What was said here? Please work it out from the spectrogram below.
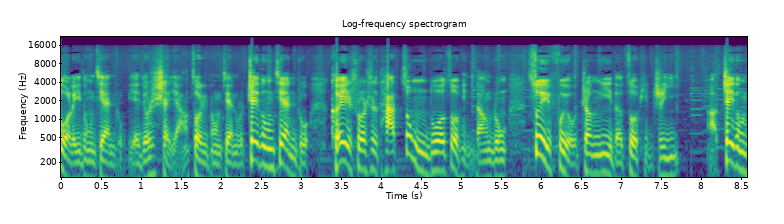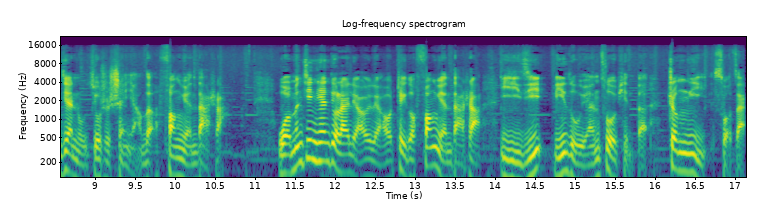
做了一栋建筑，也就是沈阳做了一栋建筑。这栋建筑可以说是他众多作品当中最富有争议的作品之一啊！这栋建筑就是沈阳的方圆大厦。我们今天就来聊一聊这个方圆大厦以及李祖原作品的争议所在。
